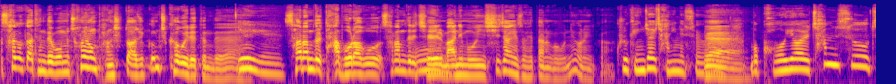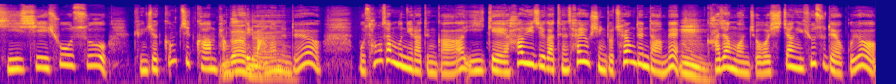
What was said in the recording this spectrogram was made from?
사극 같은 데 보면 처형 방식도 아주 끔찍하고 이랬던데. 예, 예. 사람들 다 보라고 사람들이 제일 오. 많이 모인 시장에서 했다는 거군요. 그러니까. 그리고 굉장히 잔인했어요. 예. 뭐 거열, 참수, 기시, 효수 굉장히 끔찍한 방법들이 네, 네. 많았는데요. 뭐 성산문이라든가 이계, 하위지 같은 사육신도 처형된 다음에 음. 가장 먼저 시장이 효수되었고요.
